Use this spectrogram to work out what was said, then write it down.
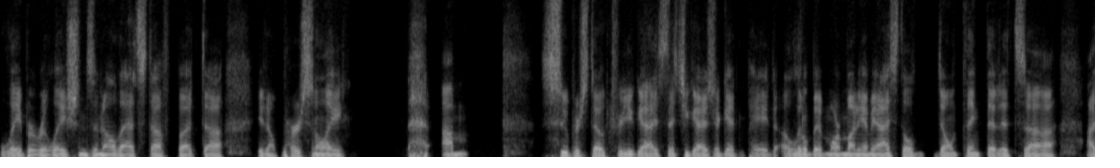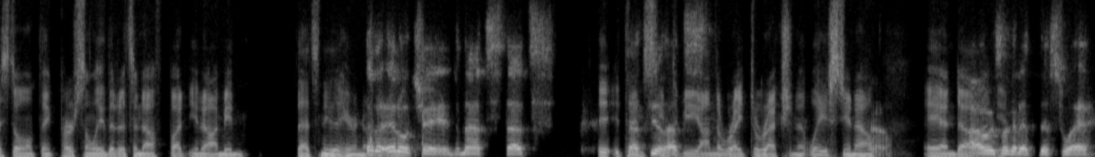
labor relations and all that stuff. But uh, you know, personally, I'm super stoked for you guys that you guys are getting paid a little bit more money. I mean, I still don't think that it's uh I still don't think personally that it's enough, but you know, I mean, that's neither here nor it'll, there. It'll change, and that's that's it, it things seem to be on the right direction at least, you know. Yeah. And uh, I always look at it this way.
